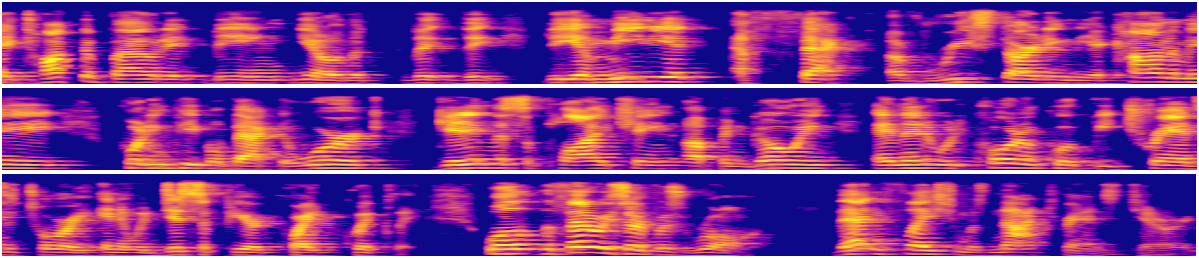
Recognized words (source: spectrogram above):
They talked about it being, you know, the the the, the immediate effect of restarting the economy, putting people back to work, getting the supply chain up and going, and then it would quote unquote be transitory and it would disappear quite quickly. Well, the Federal Reserve was wrong. That inflation was not transitory.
